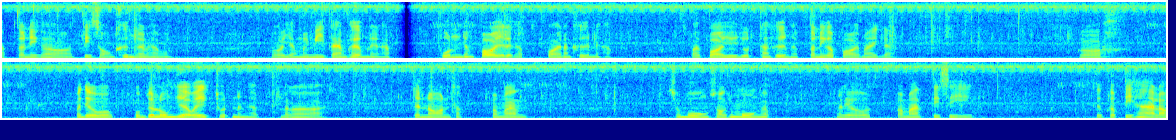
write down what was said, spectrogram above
ครับ ตอ นี้ก็ตีสองครึ่งแล้วนะครับผมก็ยังไม่มีแต้มเพิ่มเลยนะครับ ฝนยังปล่อยเลยครับ ปล่อยทั้งคืนเลยครับ ปล่อยปล่อยอยู่หยุดทั้งคืนครับ ตอนนี้ก็ปล่อยมาอีกแล้ว ก็เดี๋ยวผมจะลงเหยื่อไว้อีกชุดหนึ่งครับ แล้วก็จะนอนสักประมาณ ชั่วโมงสองชั่วโมงครับ เดี๋ยวประมาณตีสี่เกือบกับตีห้าเรา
